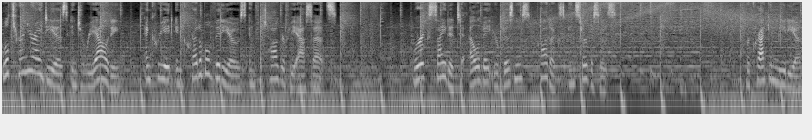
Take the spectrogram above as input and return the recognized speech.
We'll turn your ideas into reality and create incredible videos and photography assets. We're excited to elevate your business, products, and services. McCracken Media,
